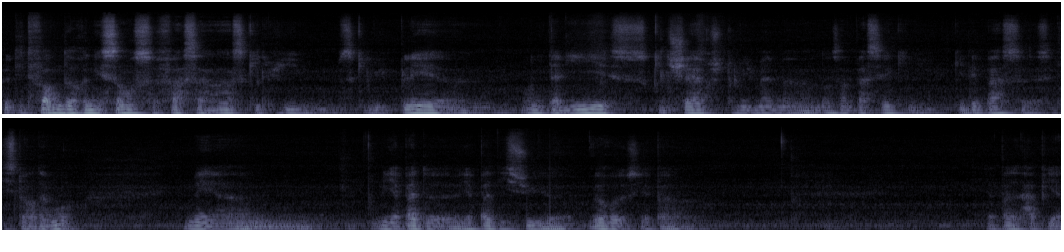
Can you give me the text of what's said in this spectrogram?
petite forme de renaissance face à ce qui lui, ce qui lui plaît euh, en Italie et ce qu'il cherche tout lui-même euh, dans un passé qui, qui dépasse cette histoire d'amour. Mais il n'y a pas d'issue euh, heureuse, il n'y a, pas, a pas de happy end.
